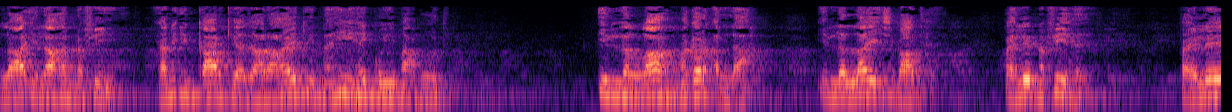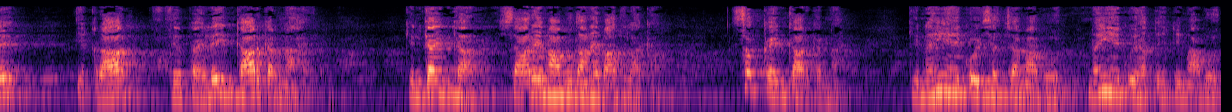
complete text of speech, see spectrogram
لا الہ نفی یعنی انکار کیا جا رہا ہے کہ نہیں ہے کوئی معبود۔ اللہ مگر اللہ اللہ اس بات ہے۔ پہلے نفی ہے، پہلے اقرار سے پہلے انکار کرنا ہے۔ کن کا انکار؟ سارے معبودان باطلا کا سب کا انکار کرنا ہے کہ نہیں ہے کوئی سچا معبود، نہیں ہے کوئی حقیقی معبود۔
